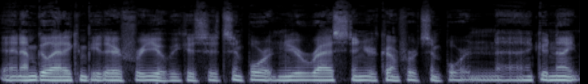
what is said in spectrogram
And I'm glad I can be there for you because it's important. Your rest and your comfort's important. Uh, good night.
